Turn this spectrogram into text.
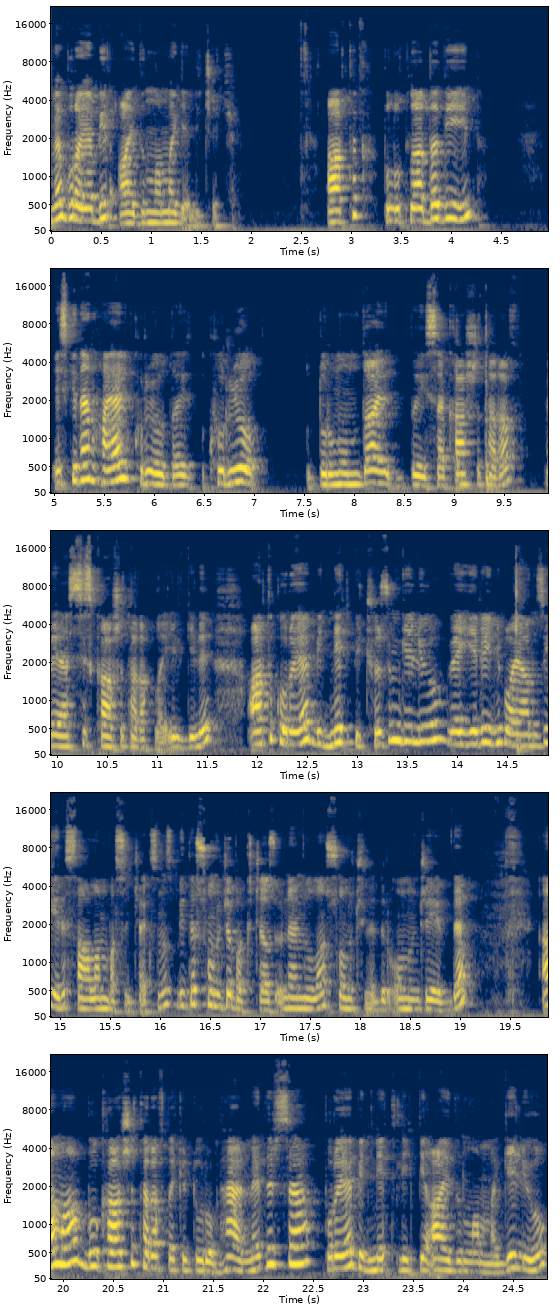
Ve buraya bir aydınlama gelecek. Artık bulutlarda değil, eskiden hayal kuruyor kuruyor durumundaysa karşı taraf veya siz karşı tarafla ilgili artık oraya bir net bir çözüm geliyor ve yere inip ayağınızı yere sağlam basacaksınız. Bir de sonuca bakacağız. Önemli olan sonuç nedir 10. evde. Ama bu karşı taraftaki durum her nedirse buraya bir netlik, bir aydınlanma geliyor.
